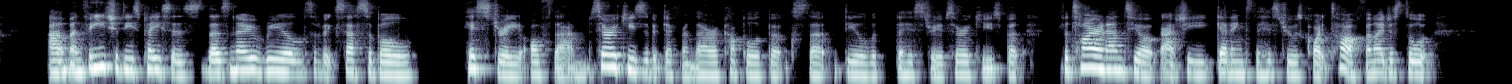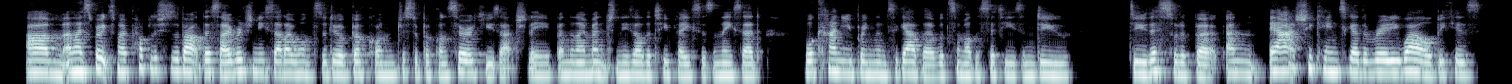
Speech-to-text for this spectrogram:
Um, and for each of these places, there's no real sort of accessible history of them. Syracuse is a bit different. There are a couple of books that deal with the history of Syracuse, but for Tyre and Antioch, actually getting to the history was quite tough. And I just thought, um, and I spoke to my publishers about this. I originally said I wanted to do a book on just a book on Syracuse, actually. And then I mentioned these other two places, and they said, Well, can you bring them together with some other cities and do do this sort of book? And it actually came together really well because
